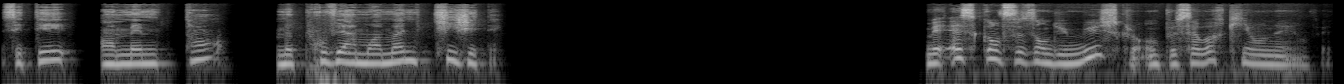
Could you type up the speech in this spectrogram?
c'était en même temps me prouver à moi-même qui j'étais. Mais est-ce qu'en faisant du muscle, on peut savoir qui on est en fait?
